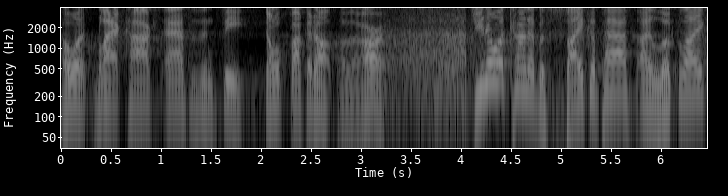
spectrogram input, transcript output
I want black cocks, asses, and feet. Don't fuck it up. I'm like, all right. Do you know what kind of a psychopath I looked like?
